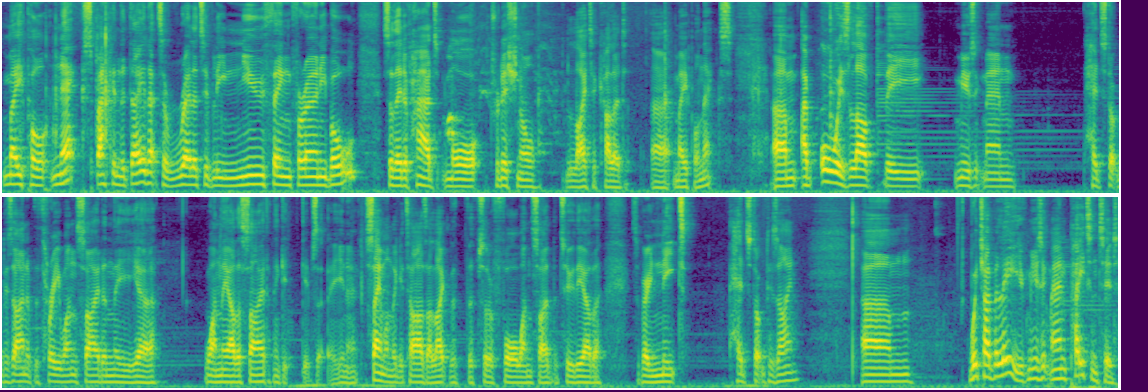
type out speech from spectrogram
maple necks back in the day. That's a relatively new thing for Ernie Ball. So they'd have had more traditional, lighter coloured uh, maple necks. Um, I've always loved the Music Man headstock design of the three one side and the uh, one the other side. I think it gives uh, you know same on the guitars. I like the, the sort of four one side, the two the other. It's a very neat headstock design, um, which I believe Music Man patented,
